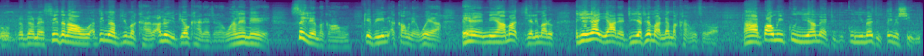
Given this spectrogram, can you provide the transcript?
ဟိုဘယ်လိုပြောမလဲစေတနာကိုအတိမတ်ပြုမခံဘူးအဲ့လိုကြီးပြောခံတယ်ကျတော့ဝမ်းလဲနေတယ်စိတ်လည်းမကောင်းဘူး KB အကောင့်နဲ့ဝယ်တာဘယ်နေရာမှရဲလေးမတို့အရင်ရရတယ်ဒီရက်ထဲမှာလက်မခံဘူးဆိုတော့ဒါပေါင်းပြီးကုညီရမယ့်အတူတူကုညီမဲ့သူသိမရှိဘူး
